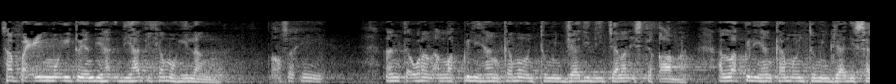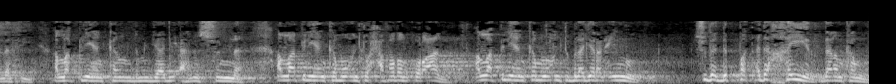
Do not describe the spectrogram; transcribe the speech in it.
sampai ilmu itu yang di hati kamu hilang Masa Anta orang Allah pilihan kamu untuk menjadi di jalan istiqamah. Allah pilihan kamu untuk menjadi salafi. Allah pilihan kamu untuk menjadi ahli sunnah. Allah pilihan kamu untuk hafazan Quran. Allah pilihan kamu untuk belajar ilmu. Sudah dapat ada khair dalam kamu.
